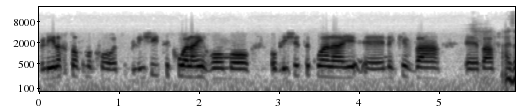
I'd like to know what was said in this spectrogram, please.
בלי לחטוף מכות, בלי שיצעקו עליי הומו, או בלי שיצעקו עליי אה, נקבה. אה. אז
